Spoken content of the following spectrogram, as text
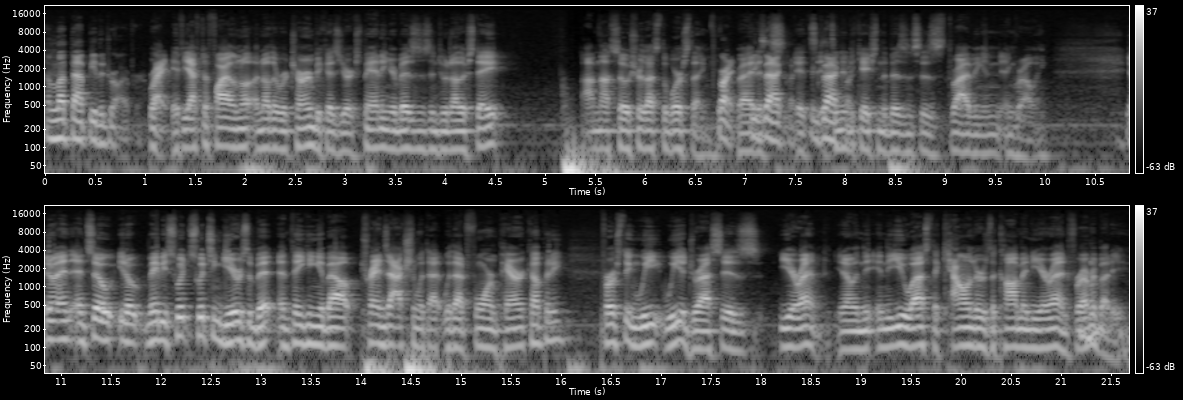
And let that be the driver. Right. If you have to file ano- another return because you're expanding your business into another state, I'm not so sure that's the worst thing. Right, Right. exactly, It's, it's, exactly. it's an indication the business is thriving and, and growing. You know, and, and so you know maybe switch, switching gears a bit and thinking about transaction with that with that foreign parent company. First thing we we address is year end. You know, in the in the U.S. the calendar is the common year end for everybody.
